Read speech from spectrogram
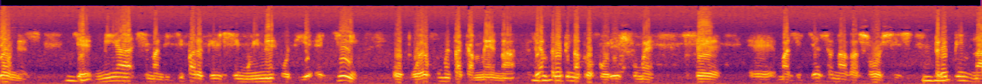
ζώνες. Και μία σημαντική παρατήρησή μου είναι ότι εκεί όπου έχουμε τα καμένα δεν πρέπει να προχωρήσουμε σε ε, μαζικές αναδασώσεις. Πρέπει να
